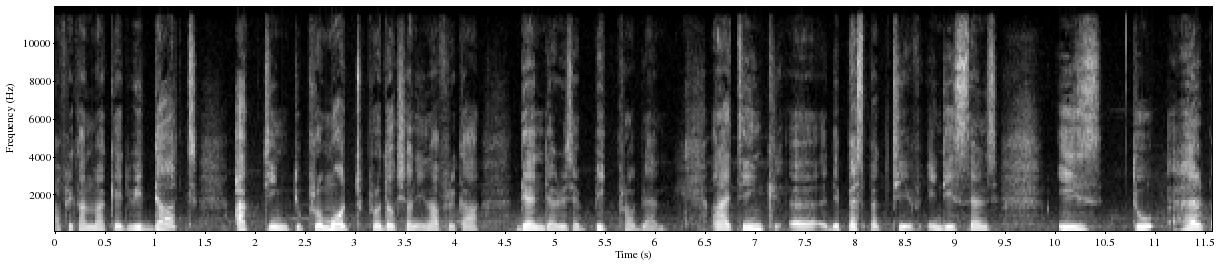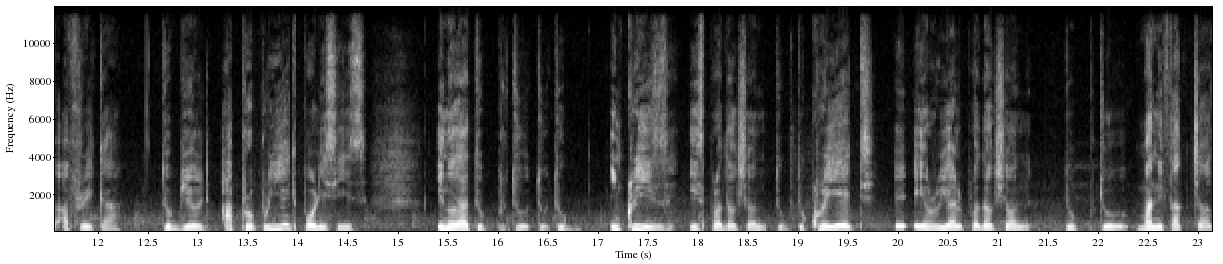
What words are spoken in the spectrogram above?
African market without acting to promote production in Africa, then there is a big problem. And I think uh, the perspective in this sense is to help Africa to build appropriate policies in order to, to, to, to increase its production, to, to create a, a real production, to, to manufacture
